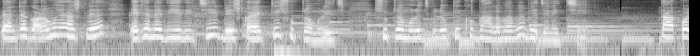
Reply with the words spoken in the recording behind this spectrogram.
প্যানটা গরম হয়ে আসলে এখানে দিয়ে দিচ্ছি বেশ কয়েকটি শুকনো মরিচ। শুকনো মরিচগুলোকে খুব ভালোভাবে ভেজে নিচ্ছি। তারপর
